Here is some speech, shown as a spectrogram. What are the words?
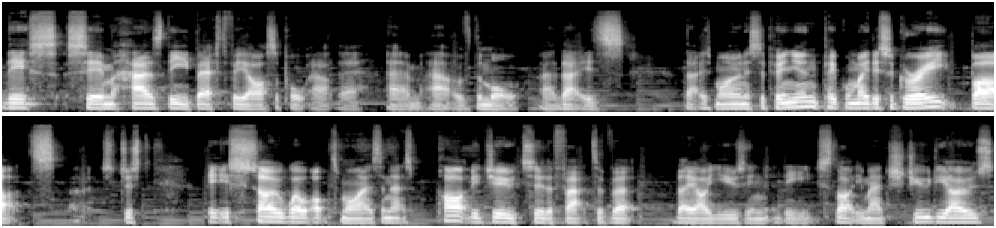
this sim has the best VR support out there um, out of them all. Uh, that is that is my honest opinion. People may disagree but uh, it's just it is so well optimized and that's partly due to the fact of that they are using the Slightly Mad Studios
